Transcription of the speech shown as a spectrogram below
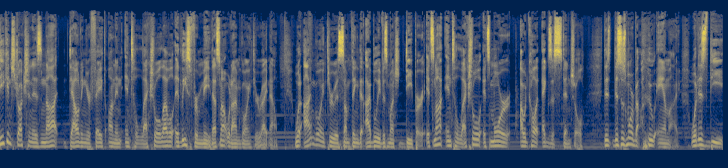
deconstruction is not doubting your faith on an intellectual level, at least for me. That's not what I'm going through right now. What I'm going through is something that I believe is much deeper. It's not intellectual, it's more, I would call it existential. This, this is more about who am I? What is the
